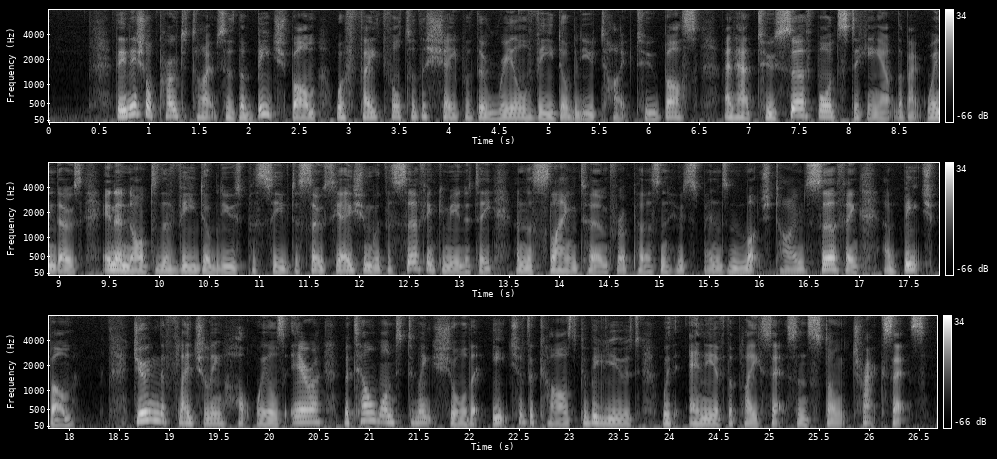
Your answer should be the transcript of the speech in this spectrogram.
The initial prototypes of the Beach Bomb were faithful to the shape of the real VW Type 2 bus and had two surfboards sticking out the back windows in a nod to the VW's perceived association with the surfing community and the slang term for a person who spends much time surfing, a beach bum. During the fledgling Hot Wheels era, Mattel wanted to make sure that each of the cars could be used with any of the playsets and stonk track sets.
